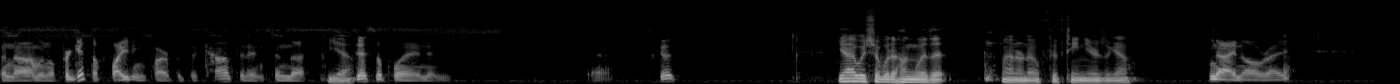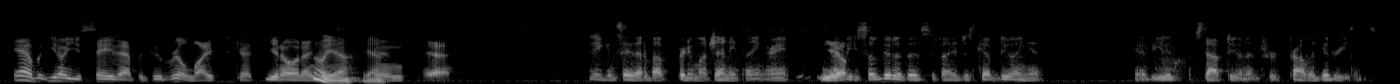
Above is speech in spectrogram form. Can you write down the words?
Phenomenal. Forget the fighting part, but the confidence and the yeah discipline and yeah, it's good. yeah i wish i would have hung with it i don't know 15 years ago No, I know, right? Yeah, but you know, you say that, but dude, real life get you know what I oh, mean? Oh, yeah, yeah. And, yeah. You can say that about pretty much anything, right? Yeah. I'd be so good at this if I just kept doing it. Yeah, but you'd stop doing it for probably good reasons.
